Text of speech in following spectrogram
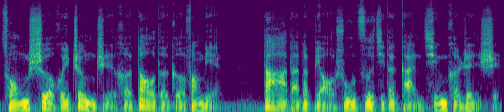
从社会政治和道德各方面。大胆地表述自己的感情和认识，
